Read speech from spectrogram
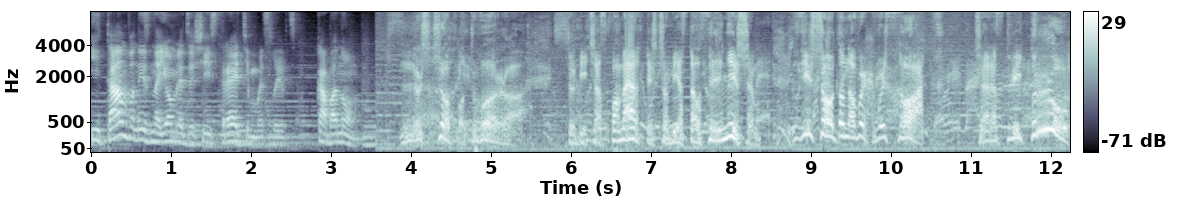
І там вони знайомляться ще й з третім мисливцем кабаном. Ну що, потвора? Тобі час померти, щоб я став сильнішим. Зійшов до нових висот. Через твій труп.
